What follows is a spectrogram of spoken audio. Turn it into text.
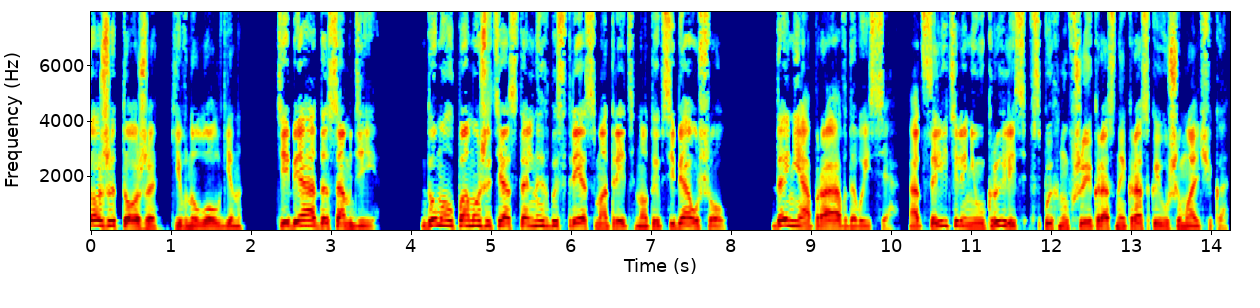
«Тоже, тоже», — кивнул Олгин. «Тебя да самди. Думал, поможете остальных быстрее смотреть, но ты в себя ушел. Да не оправдывайся. От целителя не укрылись вспыхнувшие красной краской уши мальчика.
